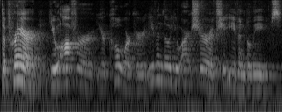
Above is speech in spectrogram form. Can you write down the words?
The prayer you offer your coworker, even though you aren't sure if she even believes.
